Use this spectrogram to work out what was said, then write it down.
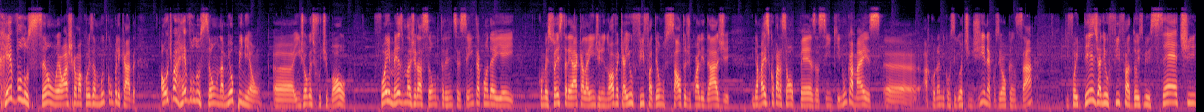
Revolução, eu acho que é uma coisa muito complicada. A última revolução, na minha opinião, uh, em jogos de futebol foi mesmo na geração do 360, quando a EA começou a estrear aquela engine nova, que aí o FIFA deu um salto de qualidade, ainda mais em comparação ao PES, assim, que nunca mais uh, a Konami conseguiu atingir, né, conseguiu alcançar, que foi desde ali o FIFA 2007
